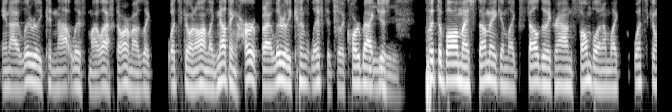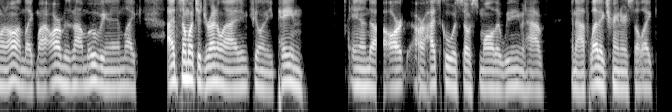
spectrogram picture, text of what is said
And I literally could not lift my left arm. I was like, what's going on? Like nothing hurt, but I literally couldn't lift it. So the quarterback mm. just put the ball in my stomach and like fell to the ground, fumbling. I'm like, what's going on? Like my arm is not moving. And like I had so much adrenaline, I didn't feel any pain and uh, our our high school was so small that we didn't even have an athletic trainer so like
